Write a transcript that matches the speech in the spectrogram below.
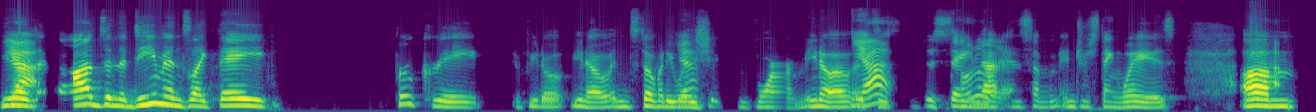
You know Yeah. the gods and the demons like they procreate if you don't you know in so many Yeah. ways shape and form. You know Yeah. just, just saying that in some interesting ways. Um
